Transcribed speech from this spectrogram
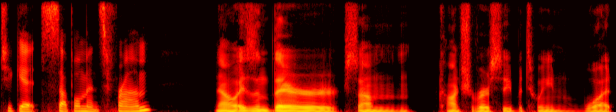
to get supplements from. Now, isn't there some controversy between what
